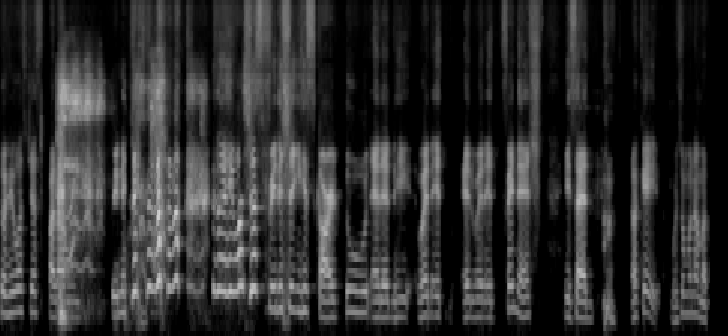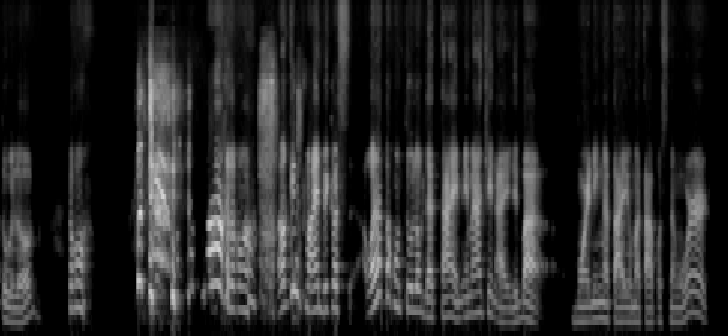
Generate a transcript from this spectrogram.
So, he was just parang finishing. so, he was just finishing his cartoon. And then, he when it and when it finished, he said, okay, gusto mo na matulog? Ako, ah, kada ko, okay, fine, because wala pa akong tulog that time. Imagine, ay, di ba, morning na tayo matapos ng work.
